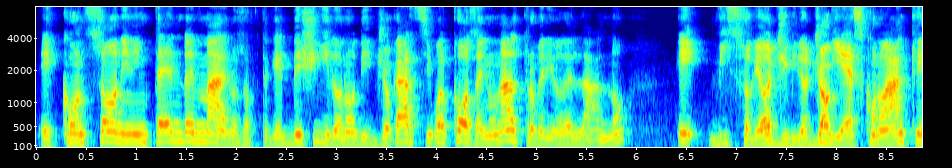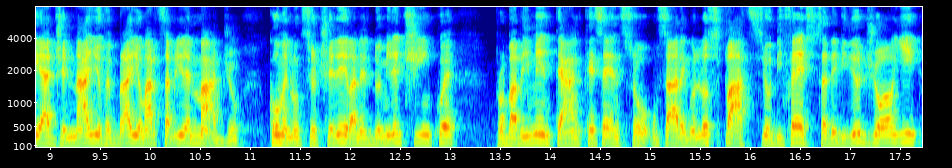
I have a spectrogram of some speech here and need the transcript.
e con Sony, Nintendo e Microsoft che decidono di giocarsi qualcosa in un altro periodo dell'anno, e visto che oggi i videogiochi escono anche a gennaio, febbraio, marzo, aprile e maggio, come non succedeva nel 2005, probabilmente ha anche senso usare quello spazio di festa dei videogiochi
